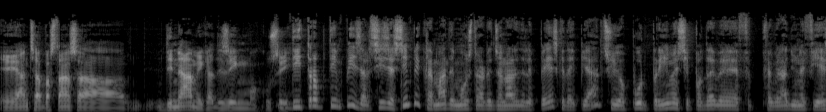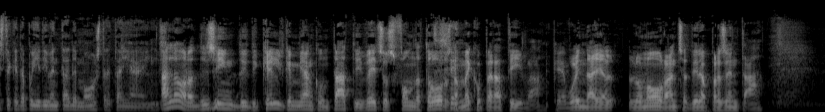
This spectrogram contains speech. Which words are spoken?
e anche abbastanza dinamica, diciamo così. Di troppo tempo si è sempre chiamata mostra regionale delle pesche dai piarci oppure prima si poteva fare di una fiesta che dopo è diventata mostra italiana? Allora, diciamo, di, di quelli che mi hanno contato i vecchi fondatori sì. da me cooperativa, che vuoi dare l'onore anche di rappresentare,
